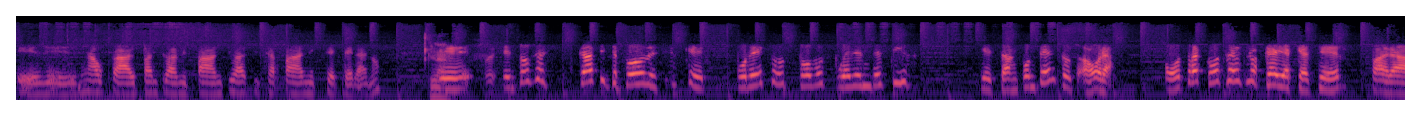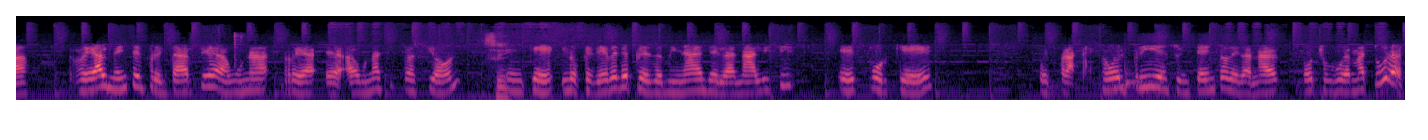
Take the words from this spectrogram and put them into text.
eh, de Naucalpan, Tlanepantla, Tizapán, etcétera, ¿no? entonces, casi te puedo decir que por eso todos pueden decir que están contentos. Ahora, otra cosa es lo que haya que hacer para realmente enfrentarse a una a una situación en que lo que debe de predominar en el análisis es porque pues fracasó el PRI en su intento de ganar ocho gubernaturas.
